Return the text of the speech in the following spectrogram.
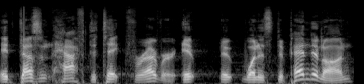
It doesn't have to take forever. It, it what it's dependent on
